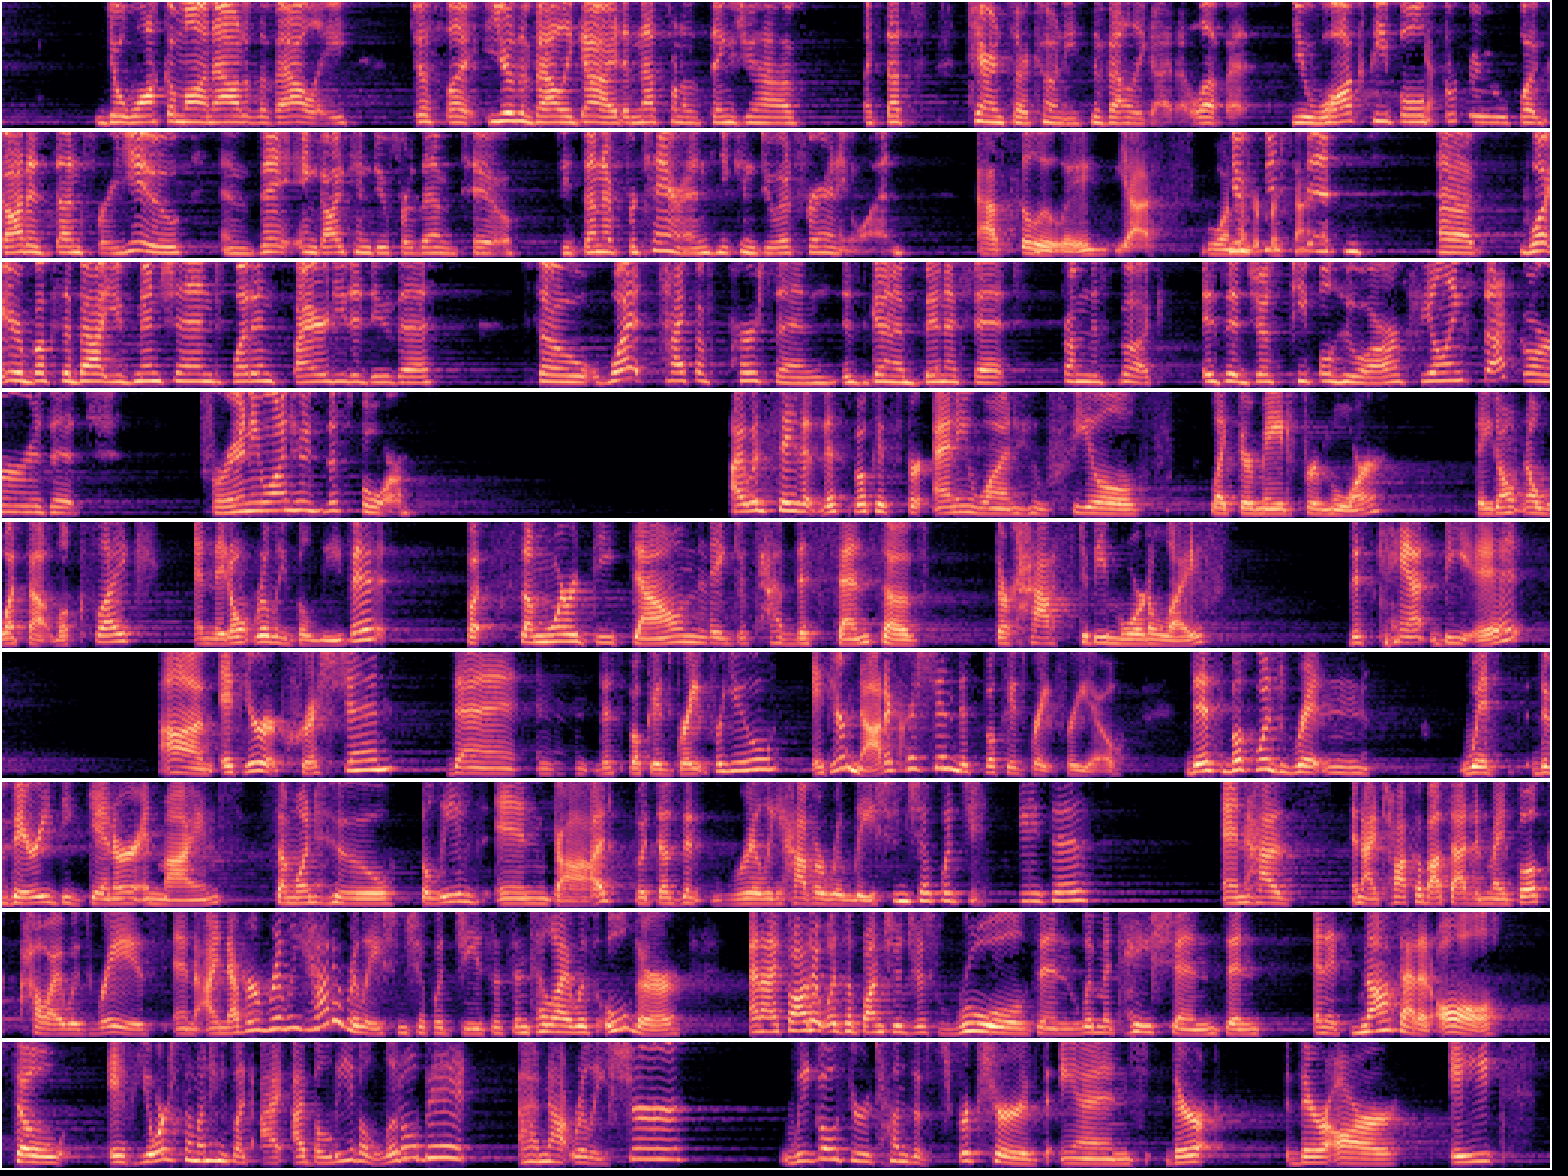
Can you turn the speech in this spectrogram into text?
You'll walk them on out of the valley, just like you're the valley guide. And that's one of the things you have. Like that's Tarryn Sarcone, the valley guide. I love it. You walk people yeah. through what God has done for you, and they and God can do for them too. If He's done it for Tarryn, He can do it for anyone. Absolutely. Yes. 100%. Uh, what your book's about. You've mentioned what inspired you to do this. So, what type of person is going to benefit from this book? Is it just people who are feeling stuck, or is it for anyone who's this for? I would say that this book is for anyone who feels like they're made for more. They don't know what that looks like and they don't really believe it but somewhere deep down, they just have this sense of there has to be more to life. This can't be it. Um, if you're a Christian, then this book is great for you. If you're not a Christian, this book is great for you. This book was written with the very beginner in mind, someone who believes in God, but doesn't really have a relationship with Jesus and has and I talk about that in my book, how I was raised. And I never really had a relationship with Jesus until I was older. And I thought it was a bunch of just rules and limitations. And, and it's not that at all. So if you're someone who's like, I, I believe a little bit, I'm not really sure. We go through tons of scriptures and there, there are eight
